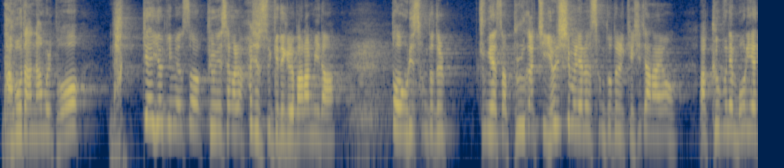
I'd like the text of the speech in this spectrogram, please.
나보다 남을 더 낮게 여기면서 교회 생활을 하실 수 있게 되기를 바랍니다. 또 우리 성도들 중에서 불같이 열심을 내는 성도들 계시잖아요. 아 그분의 머리에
